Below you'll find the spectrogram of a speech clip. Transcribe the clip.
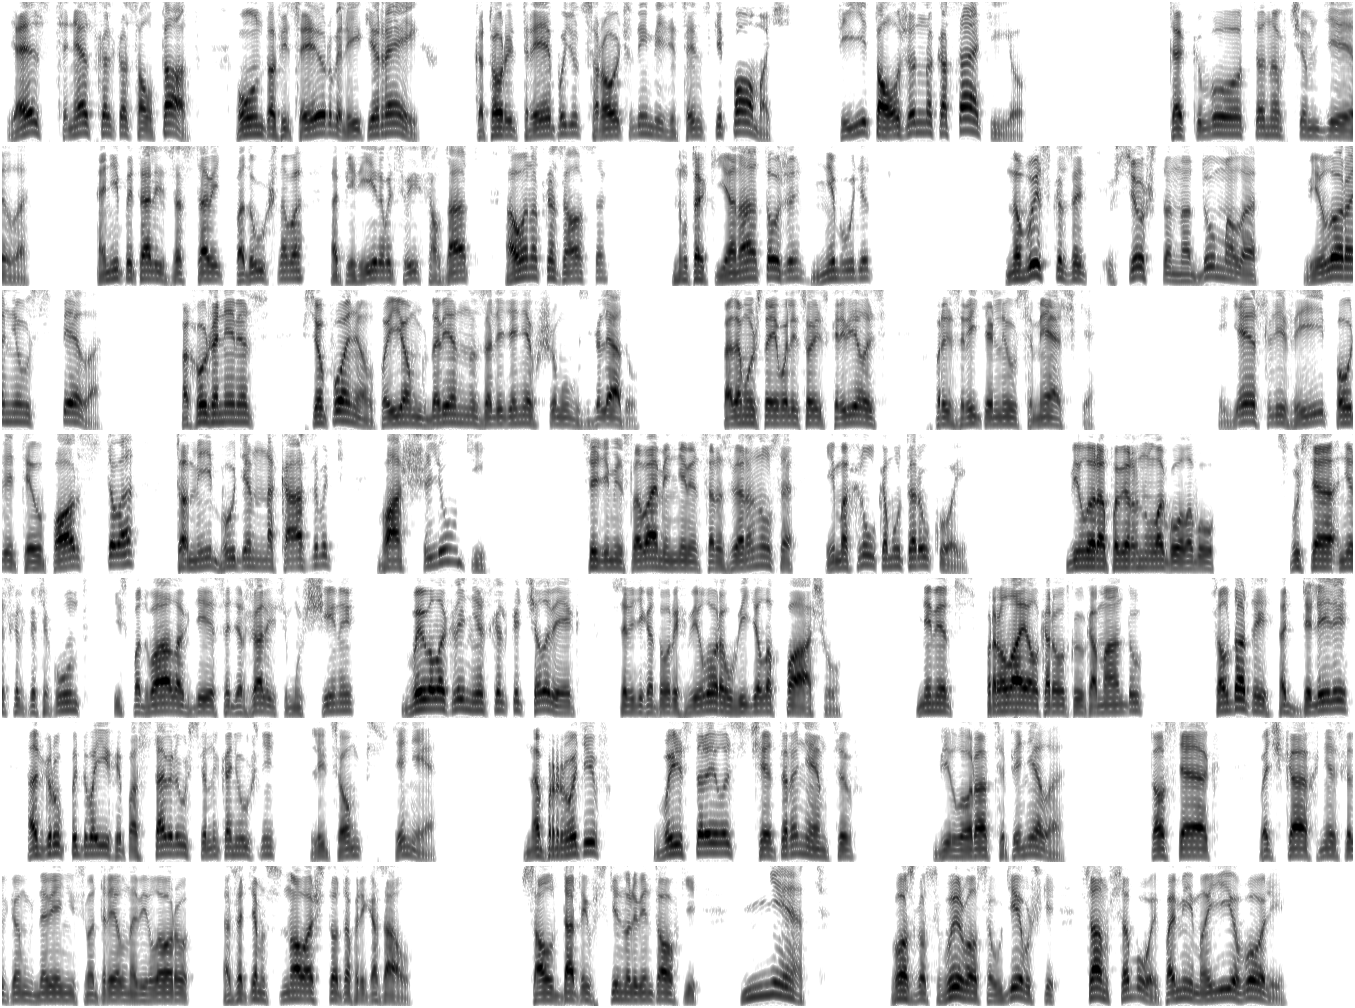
«Есть несколько солдат, und офицер Великий Рейх, которые требуют срочной медицинской помощи. Фи должен наказать ее. Так вот оно в чем дело. Они пытались заставить подушного оперировать своих солдат, а он отказался. Ну так и она тоже не будет. Но высказать все, что надумала, Вилора не успела. Похоже, немец все понял по ее мгновенно заледеневшему взгляду, потому что его лицо искривилось в презрительной усмешке. «Если вы будете упорство, то мы будем наказывать ваши люди». С этими словами немец развернулся и махнул кому-то рукой. Виллера повернула голову. Спустя несколько секунд из подвала, где содержались мужчины, выволокли несколько человек среди которых Вилора увидела Пашу. Немец пролаял короткую команду. Солдаты отделили от группы двоих и поставили у стены конюшни лицом к стене. Напротив выстроилось четверо немцев. Вилора оцепенела. Толстяк в очках несколько мгновений смотрел на Вилору, а затем снова что-то приказал. Солдаты вскинули винтовки. «Нет!» Возглас вырвался у девушки сам собой, помимо ее воли.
